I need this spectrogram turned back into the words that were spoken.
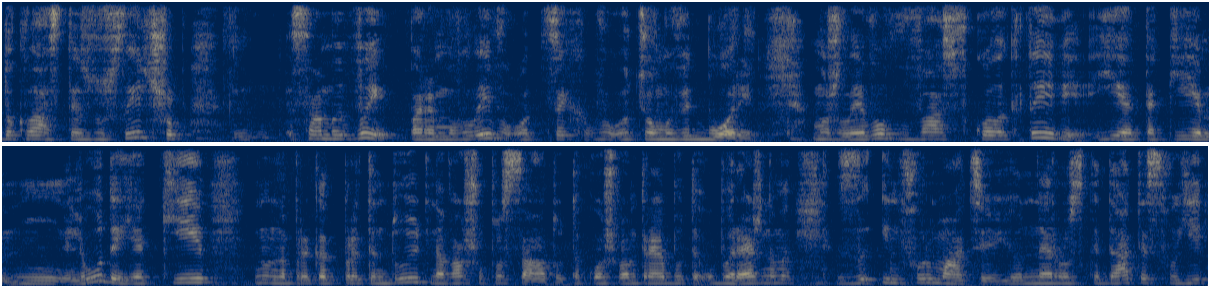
докласти зусиль, щоб саме ви перемогли в оцих в цьому відборі. Можливо, у вас в колективі є такі люди, які, ну, наприклад, претендують на вашу посаду. Також вам треба бути обережними з інформацією, не розкидати свої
